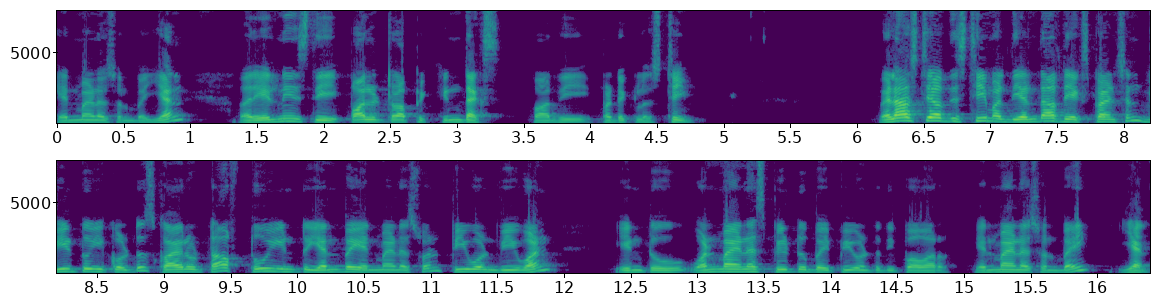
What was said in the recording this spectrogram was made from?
N minus 1 by N, where N is the polytropic index for the particular stream. Velocity of the steam at the end of the expansion V2 equal to square root of 2 into n by n minus 1 P1 V1 into 1 minus P2 by P1 to the power n minus 1 by n.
